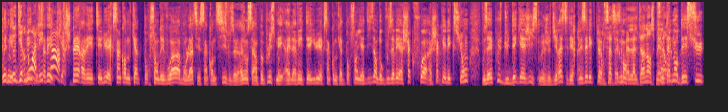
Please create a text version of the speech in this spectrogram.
oui, mais, de dire non à l'État. Vous savez, Kirchner avait été élu avec 54% des voix. Bon là, c'est 56, vous avez raison, c'est un peu plus, mais elle avait été élue avec 54% il y a 10 ans. Donc vous avez à chaque fois, à chaque élection, vous avez plus du dégagisme, je dirais. C'est-à-dire que les électeurs ça, sont tellement, l'alternance, mais sont on... tellement déçus.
